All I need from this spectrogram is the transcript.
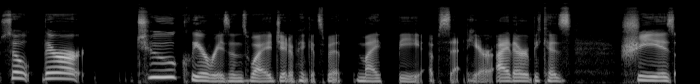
So there are two clear reasons why Jada Pinkett Smith might be upset here. Either because she is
